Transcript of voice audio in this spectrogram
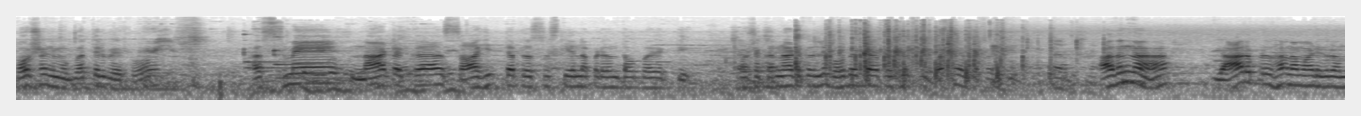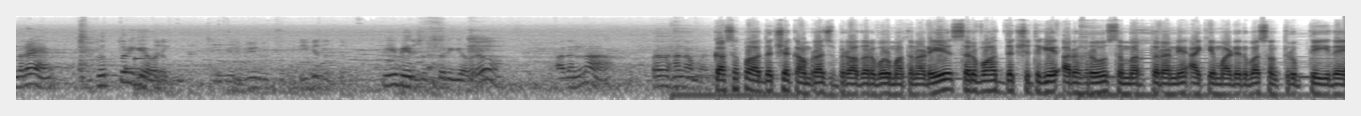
ಬಹುಶಃ ನಿಮಗೆ ಗೊತ್ತಿರಬೇಕು, ಹಸ್ಮೆ ನಾಟಕ ಸಾಹಿತ್ಯ ಪ್ರಶಸ್ತಿಯನ್ನು ಪಡೆದಂಥ ಒಬ್ಬ ವ್ಯಕ್ತಿ. ಬಹುಶಃ ಕರ್ನಾಟಕದಲ್ಲಿ ಬಹುದೊಡ್ಡ ಪ್ರಶಸ್ತಿ, ಹಸ್ಮೆ ಪ್ರಶಸ್ತಿ. ಅದನ್ನು ಯಾರು ಪ್ರಧಾನ ಮಾಡಿದರು ಅಂದರೆ ದುತ್ತುರಿಗೆಯವರು. ಪಿ ಬಿ ದುತ್ತುರಿಗೆಯವರು ಅದನ್ನು ಕಸಪ ಅಧ್ಯಕ್ಷ ಕಾಮರಾಜ್ ಬಿರಾದರ್ ಅವರು ಮಾತನಾಡಿ, ಸರ್ವಾಧ್ಯಕ್ಷತೆಗೆ ಅರ್ಹರು ಸಮರ್ಥರನ್ನೇ ಆಯ್ಕೆ ಮಾಡಿರುವ ಸಂತೃಪ್ತಿ ಇದೆ.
